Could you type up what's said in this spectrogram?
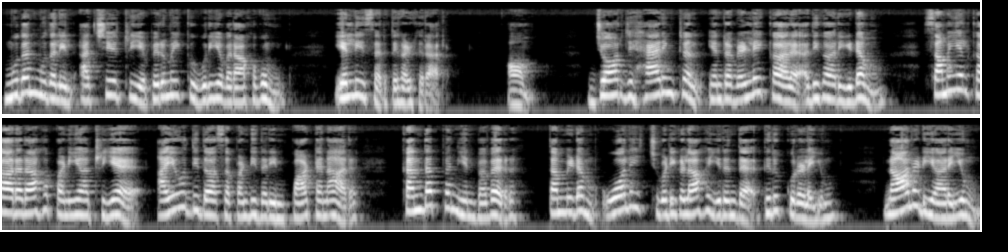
முதன் முதலில் அச்சேற்றிய பெருமைக்கு உரியவராகவும் எல்லீசர் திகழ்கிறார். ஆம். ஜார்ஜ் ஹாரிங்டன் என்ற வெள்ளைக்கார அதிகாரியிடம் சமையல்காரராக பணியாற்றிய அயோத்திதாச பண்டிதரின் பாட்டனார் கந்தப்பன் என்பவர் தம்மிடம் ஓலைச் சுவடிகளாக இருந்த திருக்குறளையும் நாலடியாரையும்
